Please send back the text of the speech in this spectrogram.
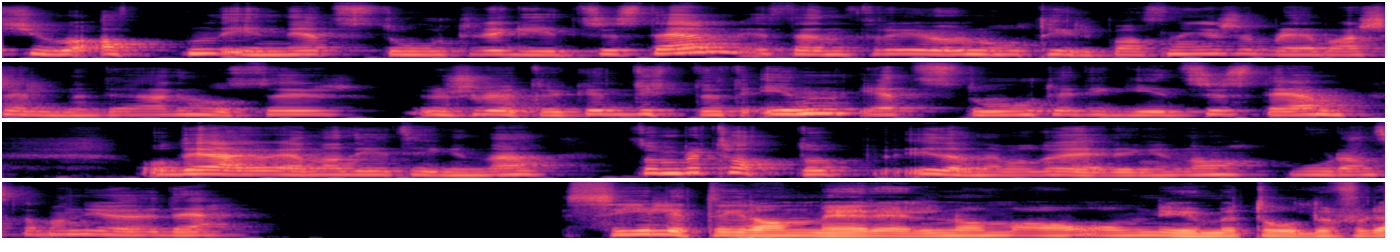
2018 inn i et stort, rigid system. Istedenfor å gjøre noen tilpasninger, så ble bare sjeldne diagnoser unnskyld uttrykket, dyttet inn i et stort, rigid system. Og det er jo en av de tingene som blir tatt opp i den evalueringen nå. Hvordan skal man gjøre det? Si litt mer, Ellen, om, om, nye metoder. for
